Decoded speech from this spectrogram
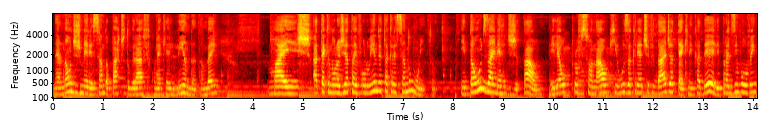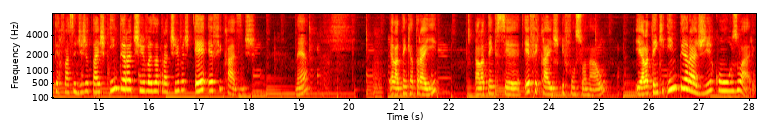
né? Não desmerecendo a parte do gráfico, né, que é linda também, mas a tecnologia está evoluindo e está crescendo muito. Então, o designer digital, ele é o profissional que usa a criatividade e a técnica dele para desenvolver interfaces digitais interativas, atrativas e eficazes, né? Ela tem que atrair, ela tem que ser eficaz e funcional, e ela tem que interagir com o usuário,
